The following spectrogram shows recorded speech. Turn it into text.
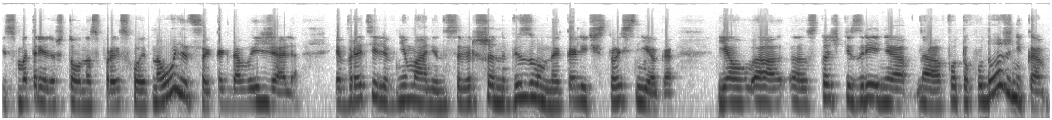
и смотрели, что у нас происходит на улице, когда выезжали, и обратили внимание на совершенно безумное количество снега, я а, а, с точки зрения а, фотохудожника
